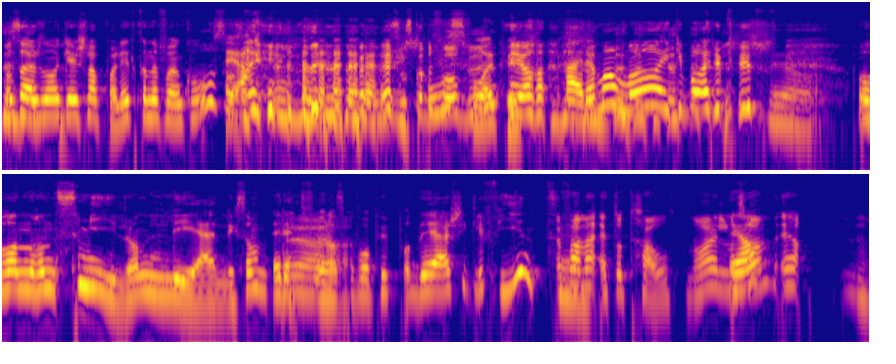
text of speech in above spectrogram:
Og så er det sånn OK, slapp av litt, kan jeg få en kos? Og så, Så skal du få bu. ja, her er mamma, ikke bare pupp. Og han, han smiler og han ler, liksom, rett Ja. før han skal få pupp. Og det er skikkelig fint. Ja, for han er ett og et halvt nå, eller noe Ja. sånt? Ja.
